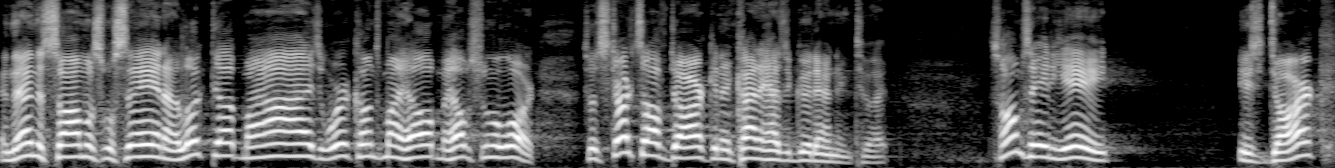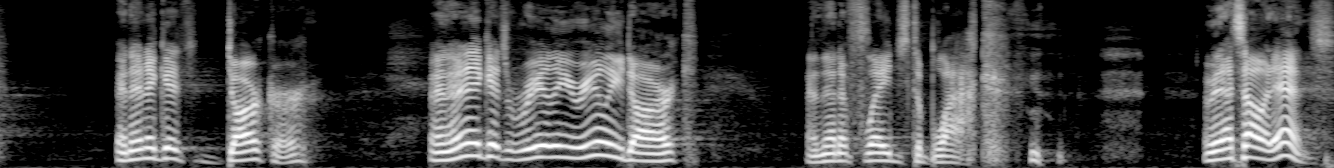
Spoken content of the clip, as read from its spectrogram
And then the psalmist will say, And I looked up my eyes, where comes my help? My help's from the Lord. So it starts off dark and it kind of has a good ending to it. Psalms 88 is dark, and then it gets darker, and then it gets really, really dark, and then it fades to black. I mean, that's how it ends.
